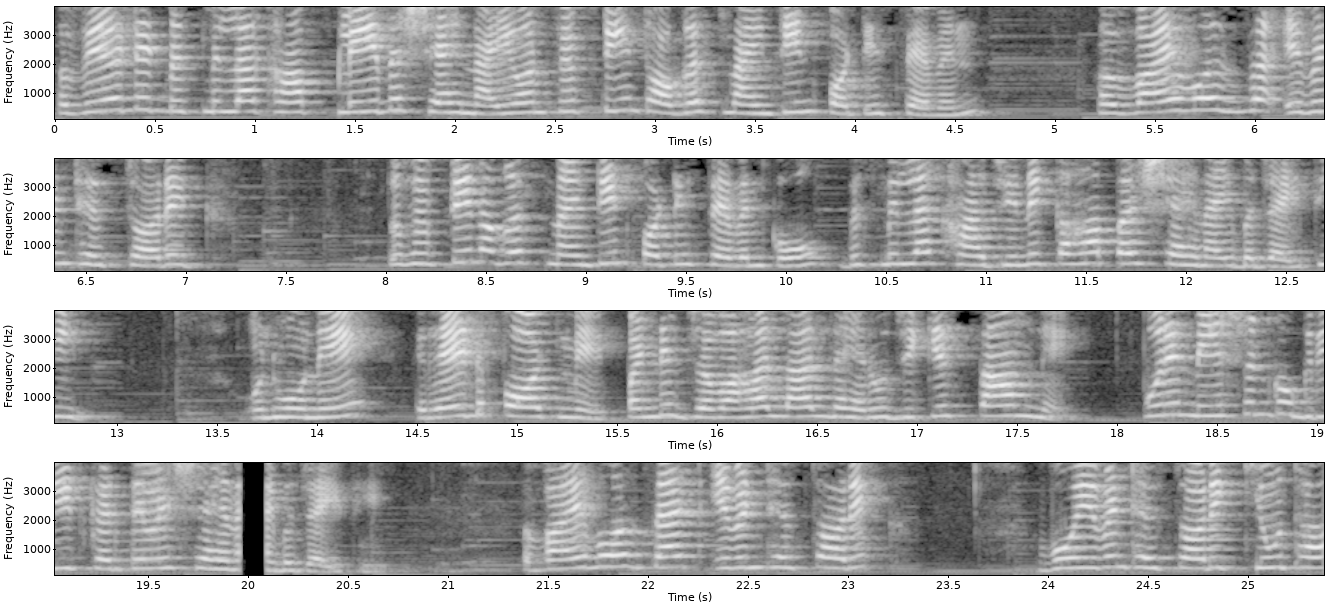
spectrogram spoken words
Where did Bismillah Khan play the shehnai on fifteen August 1947 why was the event historic तो 15 अगस्त 1947 को बिस्मिल्ला खां जी ने कहाँ पर शहनाई बजाई थी? उन्होंने रेड फोर्ट में पंडित जवाहरलाल नेहरू जी के सामने पूरे नेशन को ग्रीट करते हुए शहनाई बजाई थी. Why was that event historic वो इवेंट हिस्टोरिक क्यों था?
